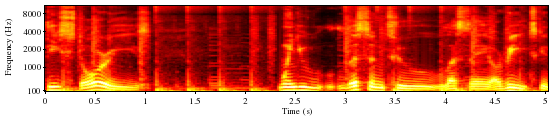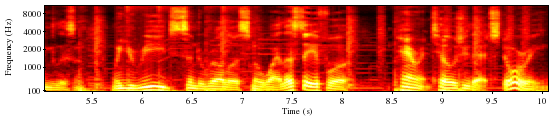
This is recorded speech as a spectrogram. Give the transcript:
these stories when you listen to, let's say, or read, excuse me, listen, when you read Cinderella or Snow White, let's say if a parent tells you that story,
